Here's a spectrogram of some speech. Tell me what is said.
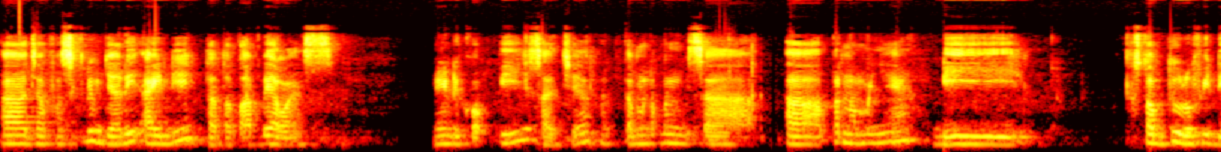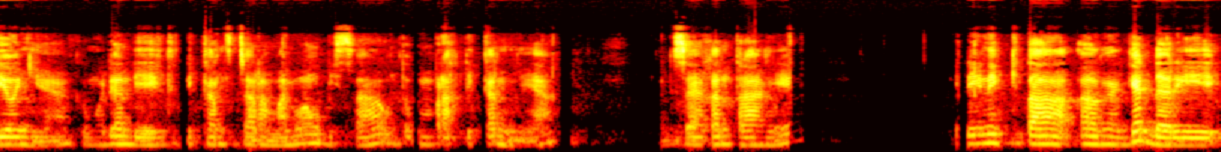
JavaScript dari ID data tables. Ini di copy saja, teman-teman bisa uh, apa namanya di stop dulu videonya, kemudian diketikkan secara manual bisa untuk mempraktikannya. Jadi saya akan terangin. Jadi ini kita uh, ngeget dari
